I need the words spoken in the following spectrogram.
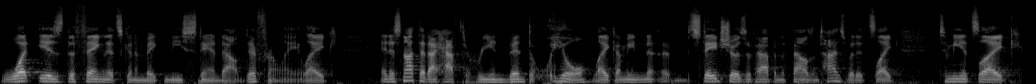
what is the thing that's going to make me stand out differently? Like and it's not that I have to reinvent the wheel. Like, I mean, uh, stage shows have happened a thousand times, but it's like, to me, it's like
